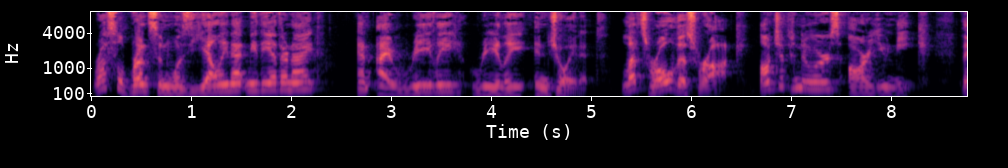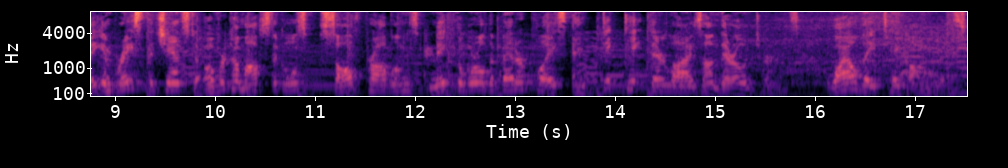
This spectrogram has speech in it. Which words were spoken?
Russell Brunson was yelling at me the other night, and I really, really enjoyed it. Let's roll this rock. Entrepreneurs are unique. They embrace the chance to overcome obstacles, solve problems, make the world a better place, and dictate their lives on their own terms while they take on risk.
